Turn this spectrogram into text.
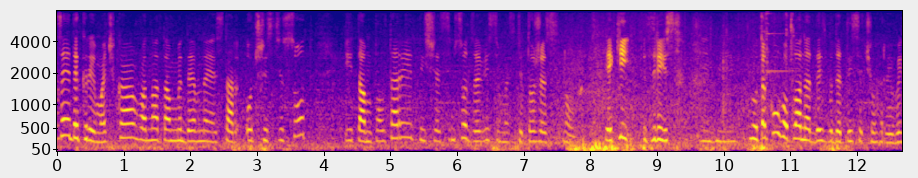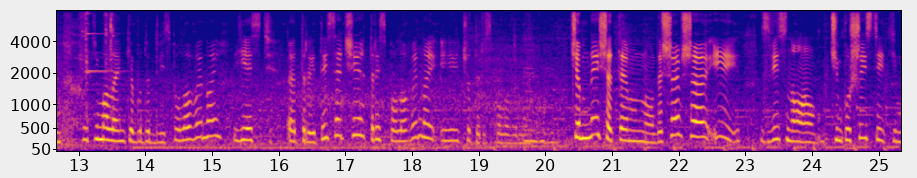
Це йде кримочка, вона там йде в неї стар від 600 і там полтори, 1700, в зависимості теж, ну, який зріст. Ну, такого плану десь буде 1000 гривень. Ті маленькі будуть 2,5, є 3 тисячі, 3,5 і 4,5. Чим нижче, тим ну, дешевше і, звісно, чим пушисті, тим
